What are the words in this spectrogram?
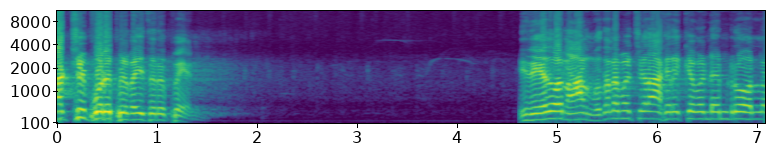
ஆட்சி பொறுப்பில் வைத்திருப்பேன். இது ஏதோ நான் முதலமைச்சராக இருக்க வேண்டும் என்றோ அல்ல.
